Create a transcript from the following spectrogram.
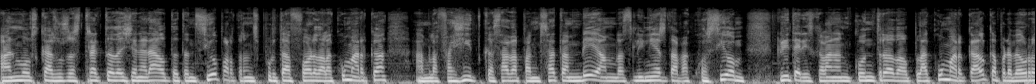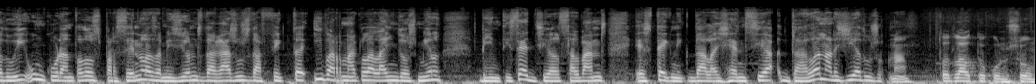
En molts casos es tracta de generar alta tensió per transportar fora de la comarca, amb l'afegit que s'ha de pensar també amb les línies d'evacuació, criteris que van en contra del pla comarcal que preveu reduir un 42% les emissions de gasos d'efecte hivernacle l'any 2027. Gil Salvans és tècnic de l'Agència de l'Energia d'Osona. Tot l'autoconsum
